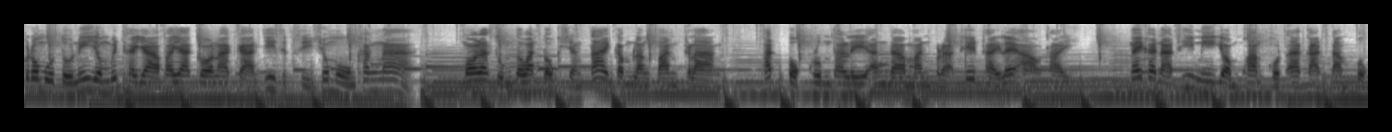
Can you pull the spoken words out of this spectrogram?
กรมอุตุนิยมวิทยาพยากรณ์อากาศ 24 ชั่วโมงข้างหน้ามรสุมตะวันตกเฉียงใต้กำลังปานกลาง พัดปกคลุมทะเลอันดามันประเทศไทยและอ่าวไทย ในขณะที่มีหย่อมความกดอากาศต่ำปก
